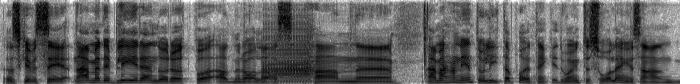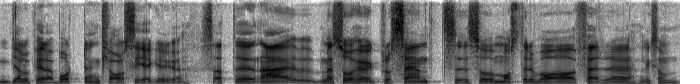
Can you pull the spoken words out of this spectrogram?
Då ska vi se. Nej, men det blir ändå rött på Admiral As. Han, eh, nej, men han är inte att lita på helt enkelt. Det var ju inte så länge sedan han galopperade bort en klar seger. Ju. Så att, eh, nej, med så hög procent så måste det vara färre liksom,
